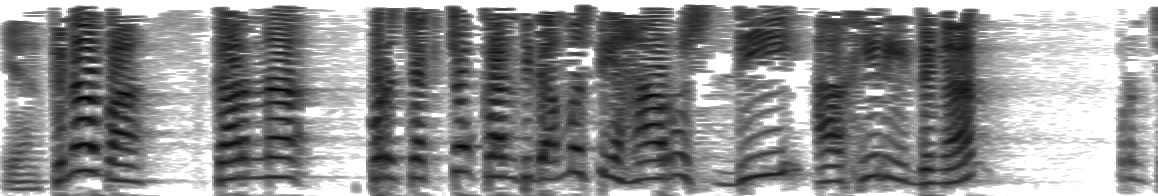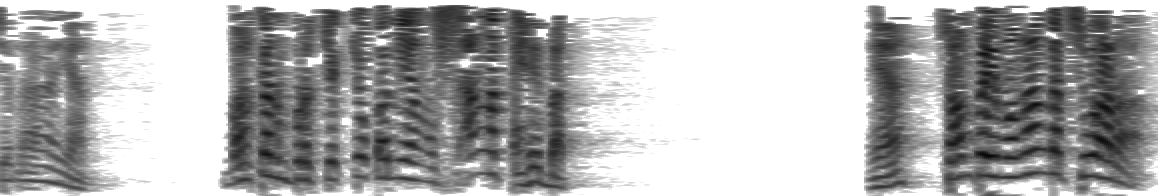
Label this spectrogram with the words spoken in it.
Ya, kenapa? Karena percekcokan tidak mesti harus diakhiri dengan perceraian. Bahkan percekcokan yang sangat hebat. Ya, sampai mengangkat suara.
